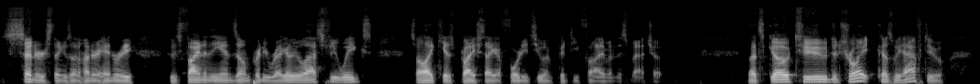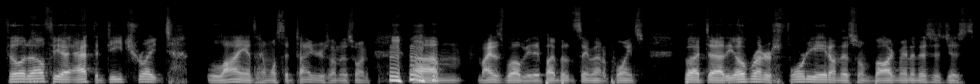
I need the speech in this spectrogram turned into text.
centers things on Hunter Henry, who's finding the end zone pretty regularly the last few weeks. So I like his price tag at 42 and 55 in this matchup. Let's go to Detroit because we have to. Philadelphia at the Detroit Lions. I almost said Tigers on this one. Um, might as well be. They probably put the same amount of points. But uh, the over under is 48 on this one, Bogman, and this is just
